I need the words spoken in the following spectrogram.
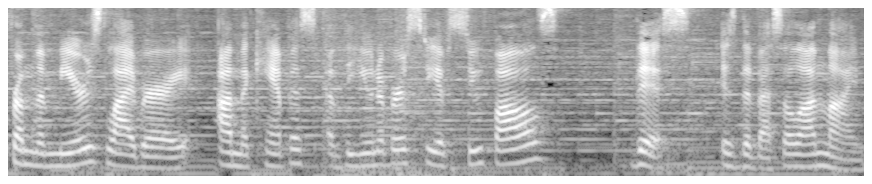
From the Mears Library on the campus of the University of Sioux Falls, this is the Vessel Online.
